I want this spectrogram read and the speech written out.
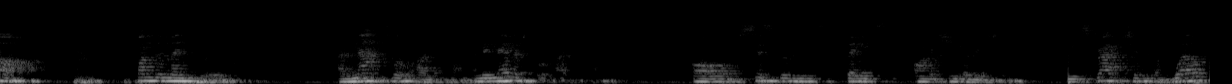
are fundamentally a natural outcome, an inevitable outcome of systems based on accumulation. The extraction of wealth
